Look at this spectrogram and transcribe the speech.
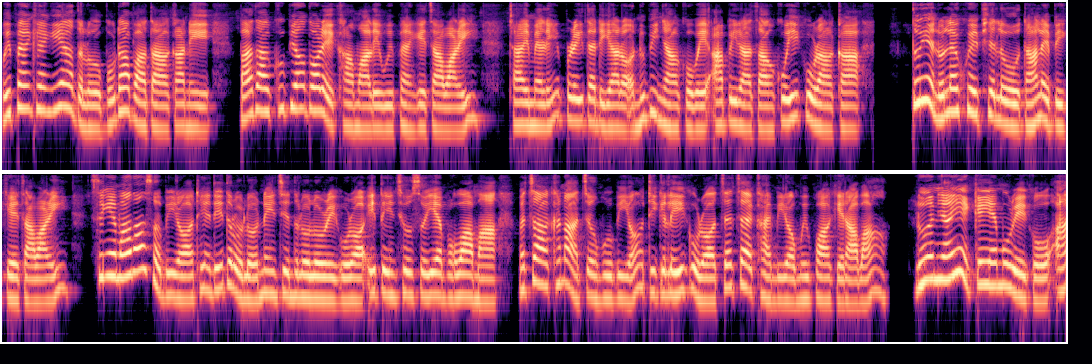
ဝေဖန်ခံခဲ့ရတယ်လို့ဗုဒ္ဓဘာသာကနေ ဘာသာကူးပြောင်းသွားတဲ့အခါမှာလေးဝေဖန်ခဲ့ကြပါရီ။ဒါပေမဲ့လည်းပရိသတ်တွေကတော့အမှုပညာကိုပဲအားပေးတာကြောင့်ကိုကြီးကိုရာကသူ့ရဲ့လွတ်လပ်ခွင့်ဖြစ်လို့နားလည်ပေးခဲ့ကြပါရီ။စင်ငယ်မသားဆိုပြီးတော့ထင်သေးတယ်လို့လို့နှိမ်ချင်းတယ်လို့လို့တွေကိုတော့အေတင်ချိုဆွေရဲ့ဘဝမှာမကြာခဏကြုံမှုပြီးတော့ဒီကလေးကိုတော့ကြက်ကြက်ခိုင်းပြီးတော့မွေးဖွားခဲ့တာပါ။ လူအများရဲ့ကဲရဲမှုတွေကိုအာ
